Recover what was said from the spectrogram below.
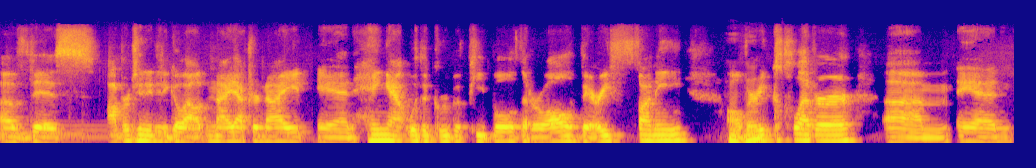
of this opportunity to go out night after night and hang out with a group of people that are all very funny, all Mhm. very clever. Um, and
